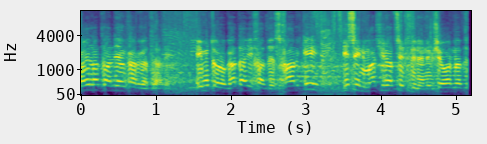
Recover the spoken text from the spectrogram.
ყველა ძალიან კარგად არის. იმიტომ რომ გადაიხადეს ხარკი, ისინი მაშინაც იხდნენ იმ შევარდნაძის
